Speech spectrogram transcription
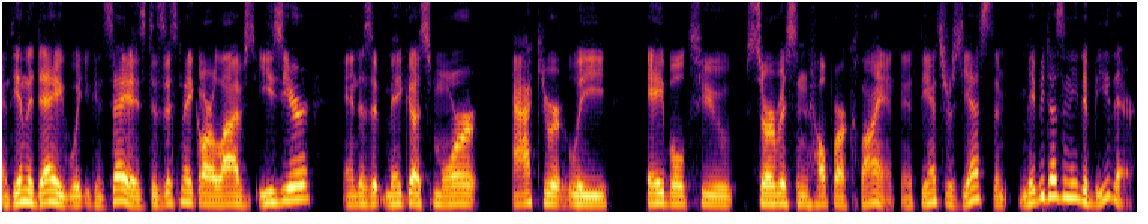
At the end of the day, what you can say is, does this make our lives easier? And does it make us more accurately able to service and help our client? And if the answer is yes, then maybe it doesn't need to be there.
